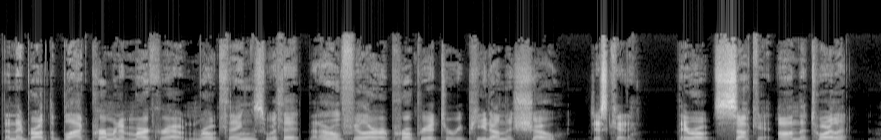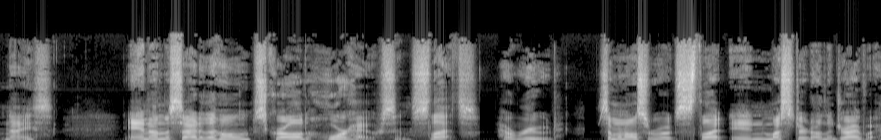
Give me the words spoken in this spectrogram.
Then they brought the black permanent marker out and wrote things with it that I don't feel are appropriate to repeat on this show. Just kidding. They wrote suck it on the toilet. Nice and on the side of the home scrawled whorehouse and sluts. How rude. Someone also wrote slut in mustard on the driveway.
